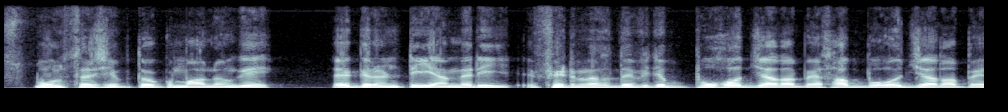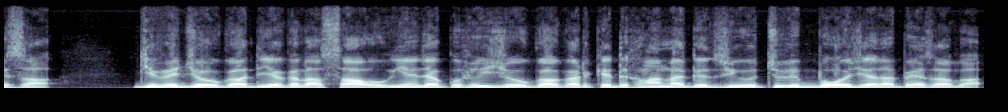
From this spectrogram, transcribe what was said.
ਸਪਾਂਸਰਸ਼ਿਪ ਤੋਂ ਕਮਾ ਲਓਗੇ। ਇਹ ਗਰੰਟੀ ਆ ਮੇਰੀ ਫਿਟਨੈਸ ਦੇ ਵਿੱਚ ਬਹੁਤ ਜ਼ਿਆਦਾ ਪੈਸਾ, ਬਹੁਤ ਜ਼ਿਆਦਾ ਪੈਸਾ। ਜਿਵੇਂ ਯੋਗਾ ਦੀਆਂ ਕਲਾਸਾਂ ਹੋ ਗਈਆਂ ਜਾਂ ਕੁਝ ਵੀ ਯੋਗਾ ਕਰਕੇ ਦਿਖਾਉਣ ਲੱਗੇ ਤੁਸੀਂ, ਉਹ 'ਚ ਵੀ ਬਹੁਤ ਜ਼ਿਆਦਾ ਪੈਸਾ ਵਾ।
